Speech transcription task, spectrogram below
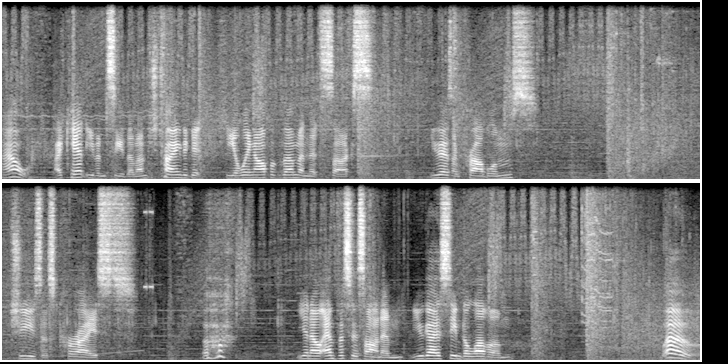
Ow! I can't even see them. I'm just trying to get healing off of them and it sucks. You guys are problems. Jesus Christ you know, emphasis on him. You guys seem to love him. Whoa!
